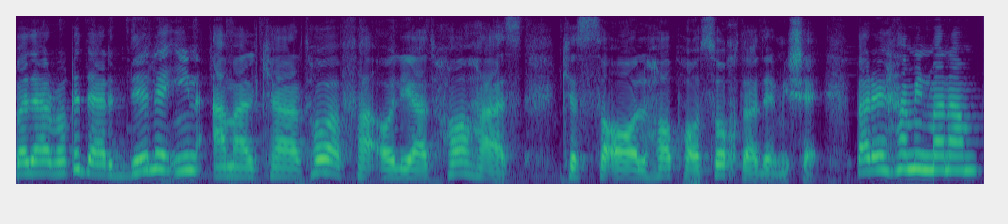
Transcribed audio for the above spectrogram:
و در واقع در دل این عملکردها و فعالیت ها هست که سوال ها پاسخ داده میشه. برای همین منم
